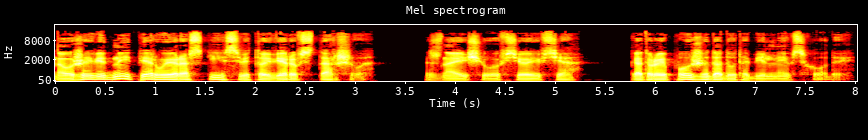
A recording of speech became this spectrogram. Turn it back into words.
но уже видны первые ростки святой веры в старшего, знающего все и вся, которые позже дадут обильные всходы.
